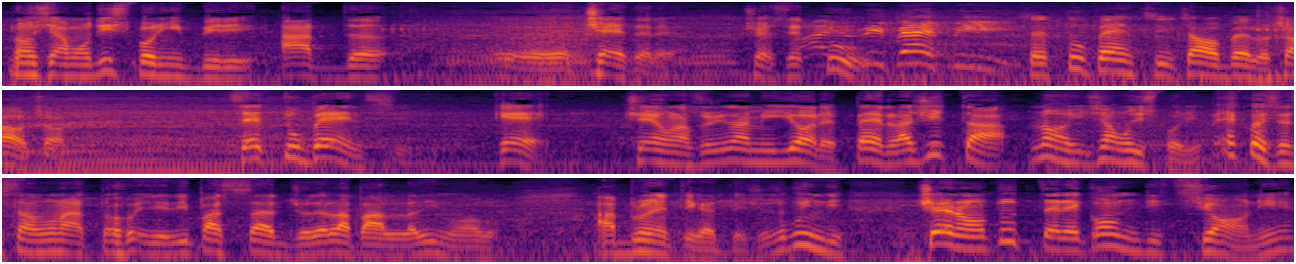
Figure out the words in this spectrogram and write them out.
noi siamo disponibili ad eh, cedere. Cioè se tu, se tu pensi, ciao bello, ciao ciao, se tu pensi che c'è una società migliore per la città, noi siamo disponibili. E questo è stato un atto dire, di passaggio della palla di nuovo a Brunetti che ha deciso. Quindi c'erano tutte le condizioni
